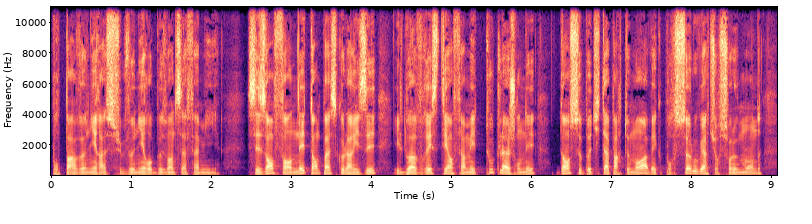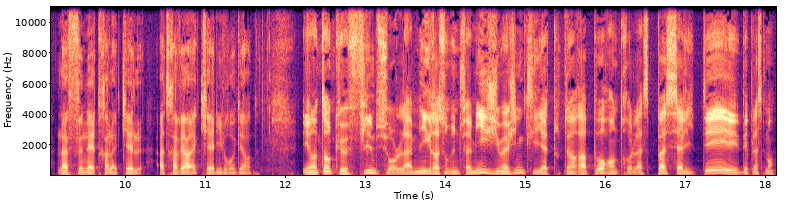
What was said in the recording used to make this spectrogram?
pour parvenir à subvenir aux besoins de sa famille. Ses enfants n'étant pas scolarisés, ils doivent rester enfermés toute la journée dans ce petit appartement avec pour seule ouverture sur le monde la fenêtre à, travers laquelle ils regardent. Et en tant que film sur la migration d'une famille, j'imagine qu'il y a tout un rapport entre la spatialité et déplacement.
